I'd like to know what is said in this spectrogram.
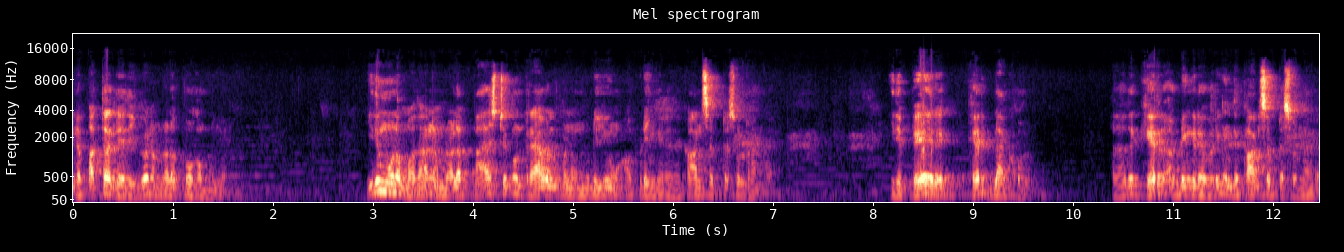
இல்லை பத்தாம் தேதிக்கோ நம்மளால் போக முடியும். இது மூலமாக தான் நம்மளால் பாஸ்ட்டுக்கும் ட்ராவல் பண்ண முடியும் அப்படிங்கிற கான்செப்டை சொல்கிறாங்க இது பேர் கெர் பிளாக் ஹோல் அதாவது கெர் அப்படிங்கிற வரைக்கும் இந்த கான்செப்டை சொன்னார்.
